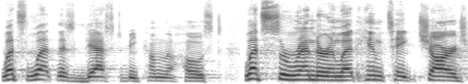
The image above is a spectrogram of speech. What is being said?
let's let this guest become the host. Let's surrender and let him take charge.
